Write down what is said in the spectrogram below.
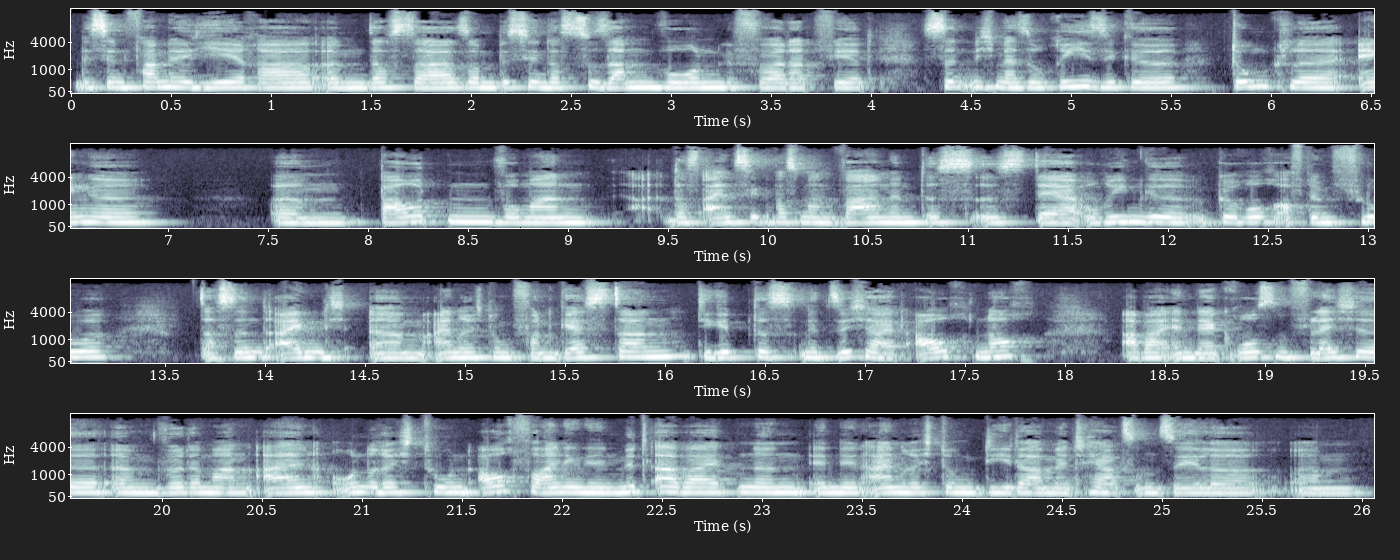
bisschen familiärer, ähm, dass da so ein bisschen das Zusammenwohnen gefördert wird. Es sind nicht mehr so riesige, dunkle, enge ähm, Bauten, wo man das Einzige, was man wahrnimmt, ist, ist der Uringeruch auf dem Flur. Das sind eigentlich ähm, Einrichtungen von gestern. Die gibt es mit Sicherheit auch noch. Aber in der großen Fläche ähm, würde man allen Unrecht tun, auch vor allen Dingen den Mitarbeitenden in den Einrichtungen, die da mit Herz und Seele ähm,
